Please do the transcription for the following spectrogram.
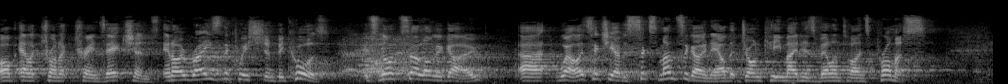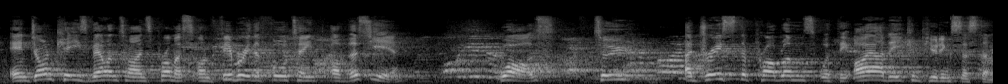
of electronic transactions. And I raise the question because it's not so long ago uh, well, it's actually over six months ago now that John Key made his Valentine's promise. And John Key's Valentine's promise on February the 14th of this year was to address the problems with the IRD computing system.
